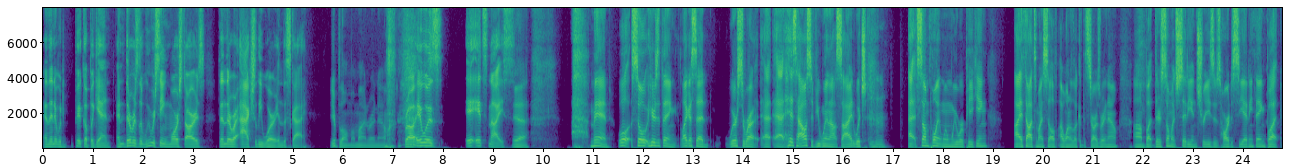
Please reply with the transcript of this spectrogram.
then it would pick up again. And there was we were seeing more stars than there were actually were in the sky, You're blowing my mind right now. bro. It was, it, it's nice. Yeah. Man, well, so here's the thing. Like I said, we're surrounded at, at his house. If you went outside, which at some point when we were peaking, I thought to myself, I want to look at the stars right now. Um, but there's so much city and trees, it was hard to see anything. But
